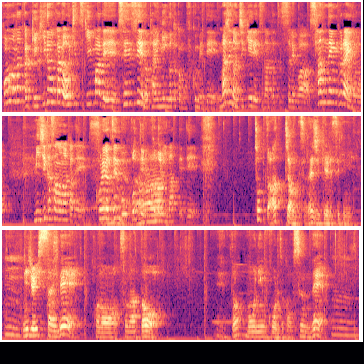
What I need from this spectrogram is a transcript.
このなんか激動から落ち着きまで先生のタイミングとかも含めてマジの時系列だったとすれば3年ぐらいの短さの中でこれが全部起こってることになってて。ちょっと合っちゃうんですよね時系列的に。うん。21歳でこのその後えっ、とモーニングコールとかを済んでうん。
